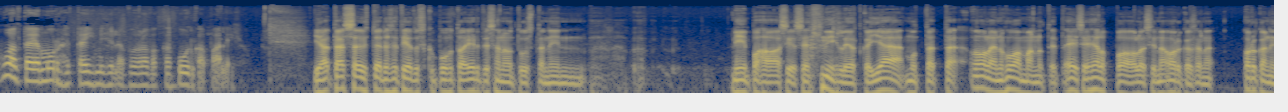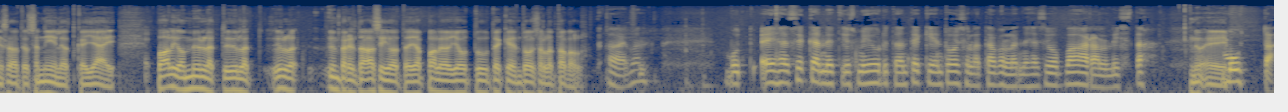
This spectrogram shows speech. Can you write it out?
huolta ja murhetta ihmisillä voi olla vaikka kuinka paljon. Ja tässä yhteydessä tietysti, kun puhutaan irtisanotusta, niin niin paha asia se niille, jotka jää, mutta että olen huomannut, että ei se helppoa ole siinä organisaatiossa niille, jotka jäi. Paljon myllätty yllä, yllä, ympäriltä asioita ja paljon joutuu tekemään toisella tavalla. Aivan. Mutta eihän sekään, että jos me joudutaan tekemään toisella tavalla, niin se on vaarallista. No ei. Mutta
